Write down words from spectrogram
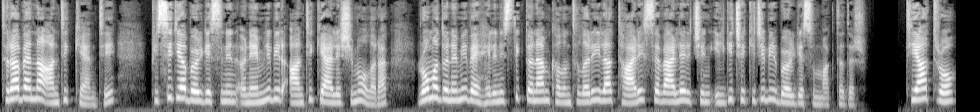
Trabenna antik kenti, Pisidya bölgesinin önemli bir antik yerleşimi olarak Roma dönemi ve Helenistik dönem kalıntılarıyla tarih severler için ilgi çekici bir bölge sunmaktadır. Tiyatro,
